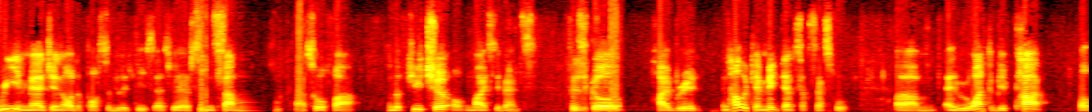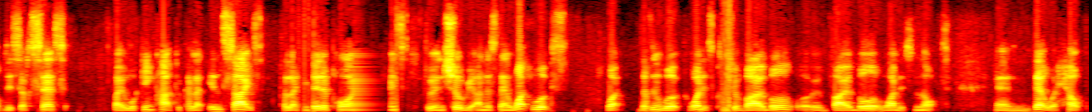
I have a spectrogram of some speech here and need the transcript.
reimagine all the possibilities as we have seen some uh, so far on the future of MICE events, physical, hybrid, and how we can make them successful. Um, and we want to be part of this success by working hard to collect insights, collecting data points to ensure we understand what works, what doesn't work, what is commercially viable or viable, what is not. And that will help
